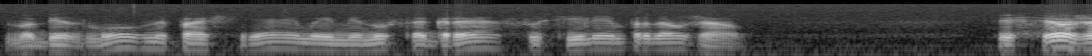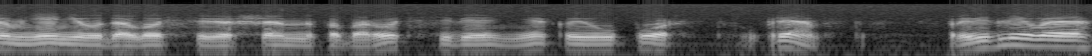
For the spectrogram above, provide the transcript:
но безмолвно поощряемый Минуса Гре с усилием продолжал. И все же мне не удалось совершенно побороть в себе некое упорство, упрямство. Справедливое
